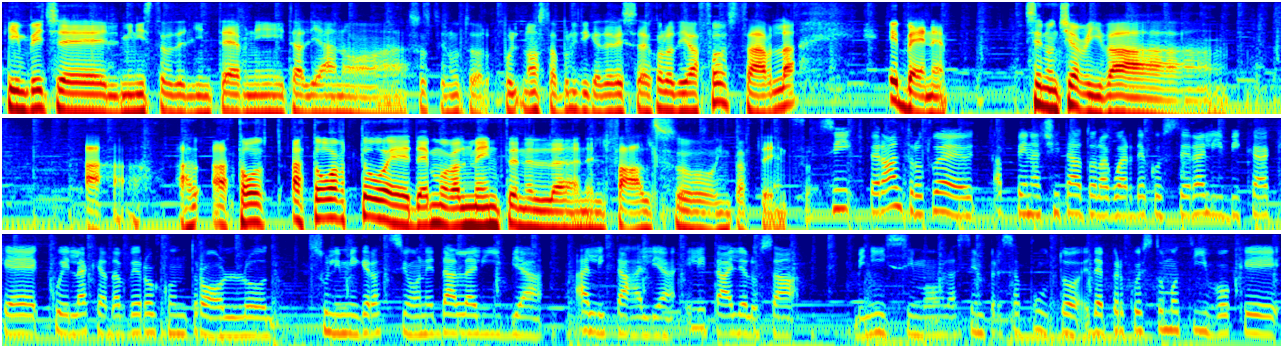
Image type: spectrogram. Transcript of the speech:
che invece il ministro degli interni italiano ha sostenuto la nostra politica deve essere quella di rafforzarla. Ebbene, se non ci arriva ha, ha- tor- ha torto ed è moralmente nel, nel falso in partenza. Sì, peraltro tu hai appena citato la Guardia Costiera Libica che è quella che ha davvero il controllo sull'immigrazione dalla Libia all'Italia e l'Italia lo sa benissimo, l'ha sempre saputo ed è per questo motivo che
